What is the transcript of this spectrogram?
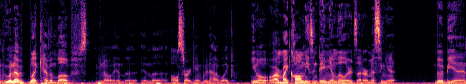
we wouldn't have like Kevin Love, you know, in the in the All Star game. We'd have like you know our Mike Conleys and Damian Lillards that are missing it. They would be in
